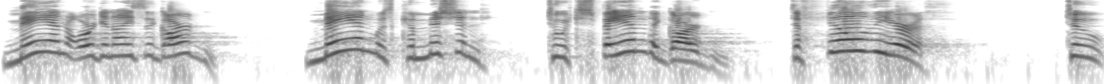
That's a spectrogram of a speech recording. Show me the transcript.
Man organized the garden. Man was commissioned to expand the garden, to fill the earth, to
